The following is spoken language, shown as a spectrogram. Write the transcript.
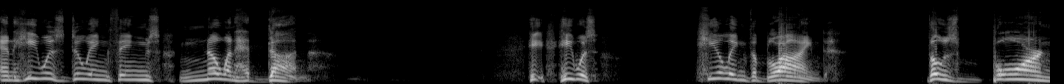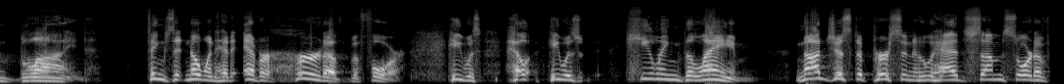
and he was doing things no one had done. He, he was healing the blind, those born blind, things that no one had ever heard of before. He was, he was healing the lame, not just a person who had some sort of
